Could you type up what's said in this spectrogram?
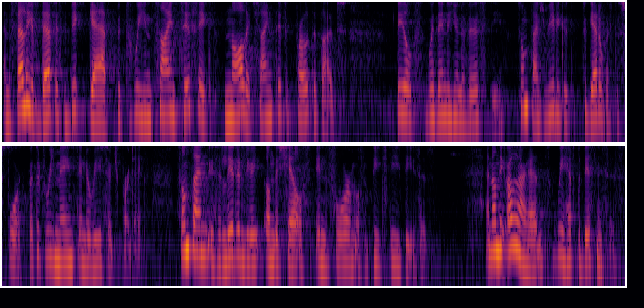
And the Valley of Death is the big gap between scientific knowledge, scientific prototypes built within the university, sometimes really good together with the sport, but it remains in the research project. Sometimes it's literally on the shelf in the form of a PhD thesis. And on the other hand, we have the businesses,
